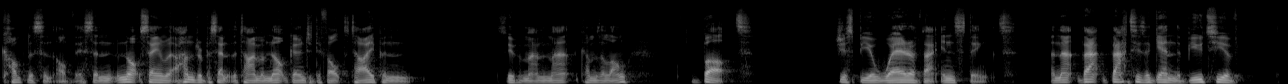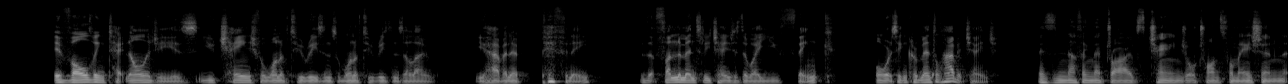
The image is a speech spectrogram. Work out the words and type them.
cognizant of this, and I'm not saying 100 percent of the time I'm not going to default to type, and Superman Matt comes along, but just be aware of that instinct. And that that that is again the beauty of evolving technology is you change for one of two reasons one of two reasons alone. You have an epiphany that fundamentally changes the way you think or it's incremental habit change There's nothing that drives change or transformation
